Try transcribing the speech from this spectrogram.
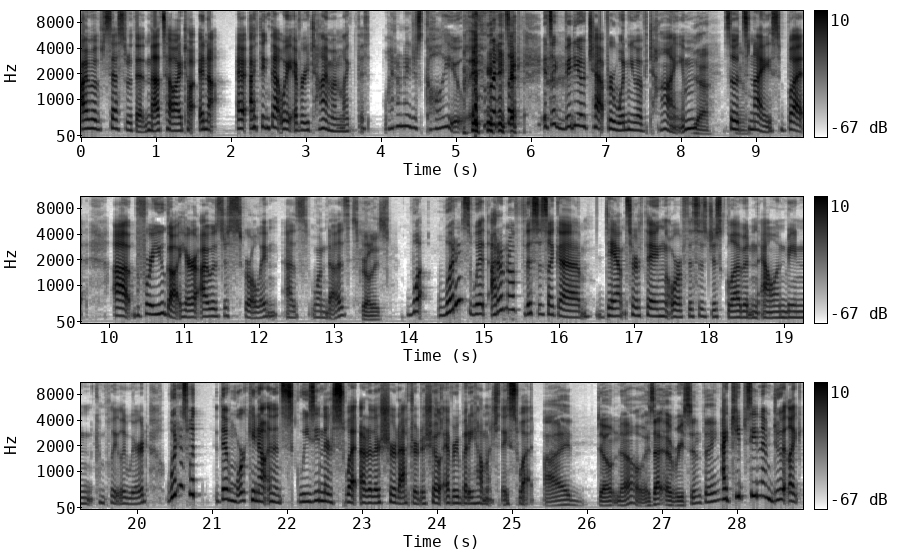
I'm obsessed with it, and that's how I talk. And I, I think that way every time. I'm like, this, why don't I just call you? but it's like it's like video chat for when you have time. Yeah. So it's nice. But uh, before you got here, I was just scrolling, as one does. Scrollies. What what is with? I don't know if this is like a dancer thing or if this is just Gleb and Alan being completely weird. What is with them working out and then squeezing their sweat out of their shirt after to show everybody how much they sweat? I don't know. Is that a recent thing? I keep seeing them do it. Like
